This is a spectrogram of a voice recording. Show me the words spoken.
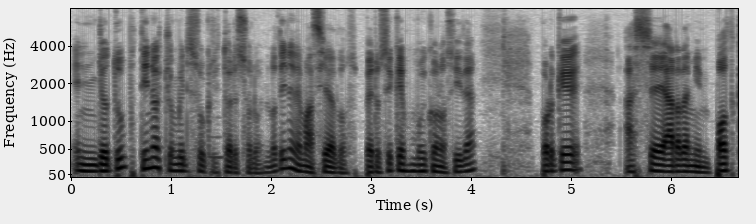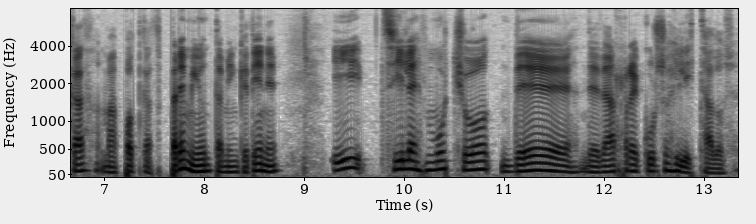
En YouTube tiene 8.000 suscriptores solo. No tiene demasiados, pero sí que es muy conocida porque hace ahora también podcast, más podcast premium también que tiene. Y Sila es mucho de, dar recursos y listados.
